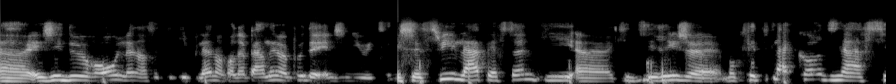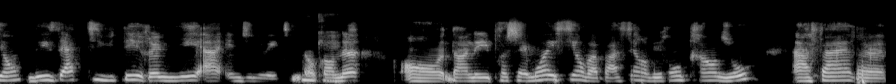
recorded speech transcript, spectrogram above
Euh, et j'ai deux rôles là, dans cette équipe-là. Donc, on a parlé un peu de Ingenuity. Je suis la personne qui, euh, qui dirige, euh, bon, qui fait toute la coordination des activités reliées à Ingenuity. Donc, on a, on, dans les prochains mois ici, on va passer environ 30 jours à faire euh,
